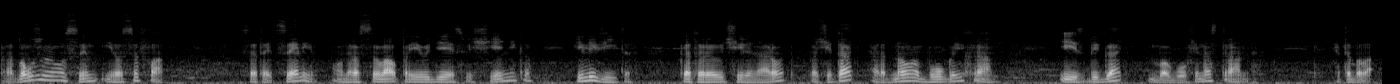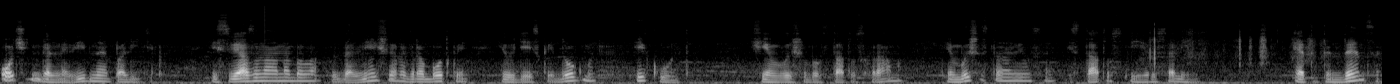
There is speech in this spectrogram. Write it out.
продолжил его сын Иосафат. С этой целью он рассылал по Иудее священников и левитов, которые учили народ почитать родного Бога и храм и избегать богов иностранных. Это была очень дальновидная политика, и связана она была с дальнейшей разработкой иудейской догмы и культа. Чем выше был статус храма, тем выше становился и статус Иерусалима. Эта тенденция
